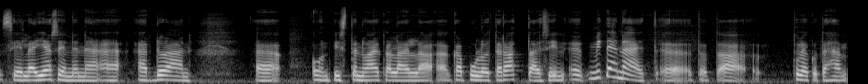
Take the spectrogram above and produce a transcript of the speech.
siellä jäsenenä Erdogan on pistänyt aika lailla kapuloita rattaisiin. Miten näet, tota, tuleeko tähän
